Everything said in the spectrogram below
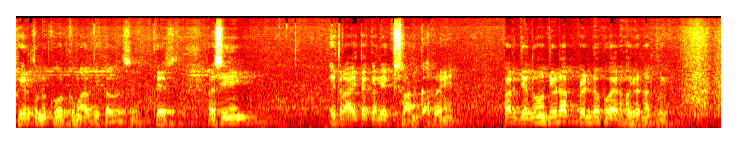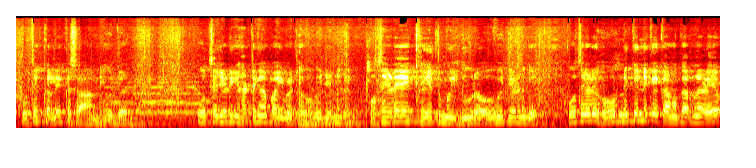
ਫਿਰ ਤੁਹਾਨੂੰ ਇੱਕ ਹੋਰ ਕਮਾਲ ਦੀ ਗੱਲ ਦੱਸਾਂ ਕਿ ਅਸੀਂ ਇਤਰਾਜ਼ ਤਾਂ ਇਕੱਲੇ ਕਿਸਾਨ ਕਰ ਰਹੇ ਹਾਂ, ਪਰ ਜਦੋਂ ਜਿਹੜਾ ਪਿੰਡ ਅਕਵਾਇਰ ਹੋ ਜਾਣਾ ਕੋਈ, ਉੱਥੇ ਇਕੱਲੇ ਕਿਸਾਨ ਨਹੀਂ ਉਜੜਨੇ। ਉੱਥੇ ਜਿਹੜੀਆਂ ਹੱਟੀਆਂ ਪਾਈ ਬੈਠੇ ਉਹ ਵੀ ਉਜੜਨਗੇ। ਉੱਥੇ ਜਿਹੜੇ ਖੇਤ ਮਜ਼ਦੂਰ ਆ ਉਹ ਵੀ ਉਜੜਨਗੇ। ਉੱਥੇ ਜਿਹੜੇ ਹੋਰ ਨਿੱਕੇ ਨਿੱਕੇ ਕੰਮ ਕਰਨ ਵਾਲੇ ਆ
